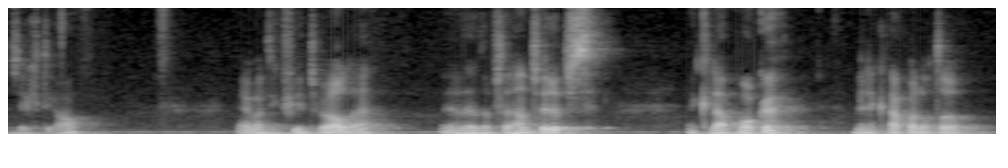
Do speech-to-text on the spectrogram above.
zegt, ja, ja, want ik vind wel, hè, dat op zijn Antwerps, een knap mokken met een knappe auto.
